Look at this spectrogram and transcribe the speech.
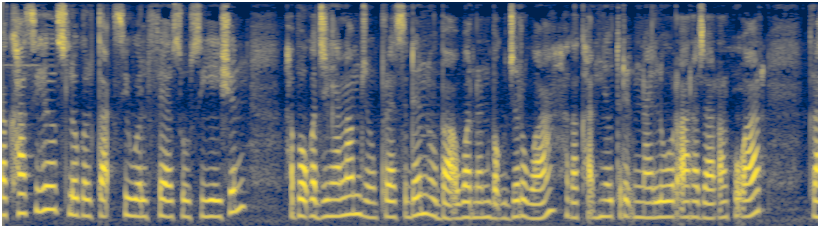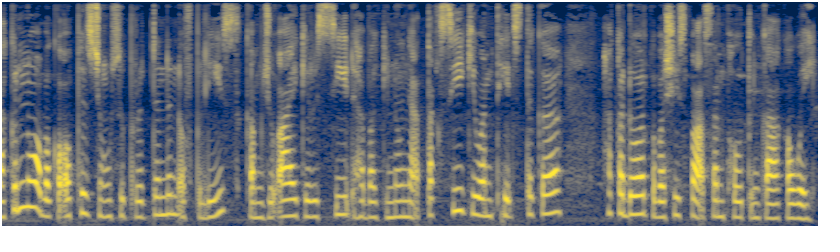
ka Khasi Hills Local Taxi Welfare Association hapo ka jingalam jong president uba wanan bok jerwa haka khat new trip nai lor ar hajar ar ar kraken no aba ka office jong superintendent of police kam ju ai ki receipt haba ki no nya taxi ki wan thit steka haka dor ka basis pa san phau tengka ka we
